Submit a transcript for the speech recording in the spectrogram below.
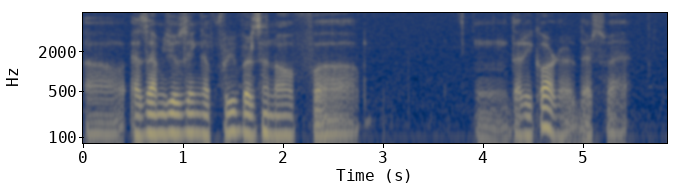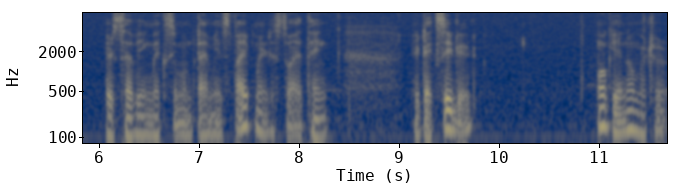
Uh, as I'm using a free version of uh, mm, the recorder that's why it's having maximum time is 5 minutes so I think it exceeded. Okay no matter.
